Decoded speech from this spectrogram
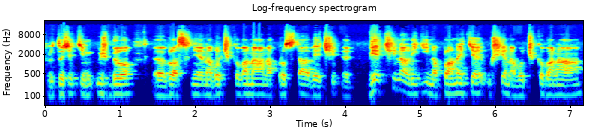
protože tím už bylo eh, vlastně navočkovaná naprostá většina, většina lidí na planetě už je navočkovaná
